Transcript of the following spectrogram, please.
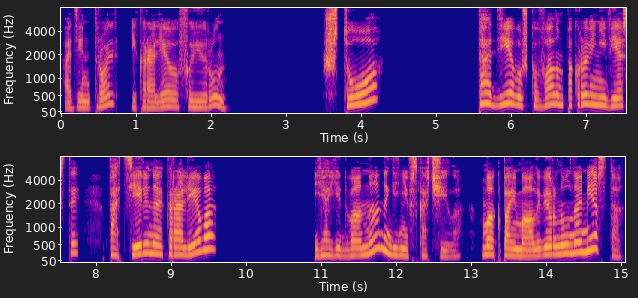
Один тролль и королева Фаерун. Что? Та девушка в валом покрове невесты, потерянная королева? Я едва на ноги не вскочила. Маг поймал и вернул на место.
